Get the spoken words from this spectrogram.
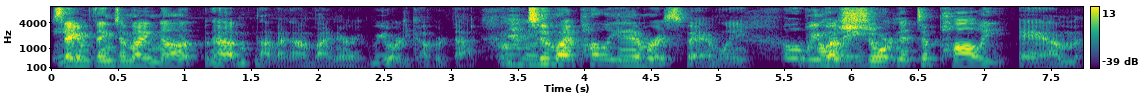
Same thing to my non, not, not my non-binary. We already covered that. To my polyamorous family, Oh, we must shorten it to polyam,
